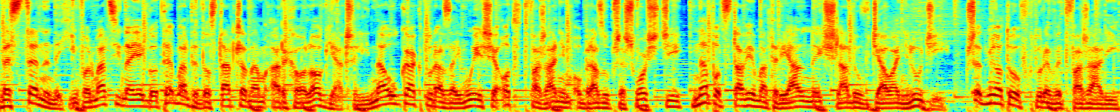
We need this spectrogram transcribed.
Bezcennych informacji na jego temat dostarcza nam archeologia, czyli nauka, która zajmuje się odtwarzaniem obrazu przeszłości na podstawie materialnych śladów działań ludzi, przedmiotów, które wytwarzali,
